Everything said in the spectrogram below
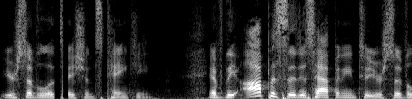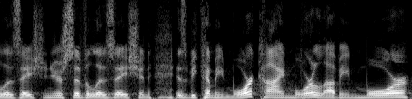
your civilization's tanking. If the opposite is happening to your civilization, your civilization is becoming more kind, more loving, more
